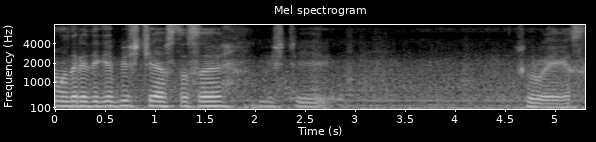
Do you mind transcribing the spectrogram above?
আমাদের এদিকে বৃষ্টি আসতেছে বৃষ্টি শুরু হয়ে গেছে।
